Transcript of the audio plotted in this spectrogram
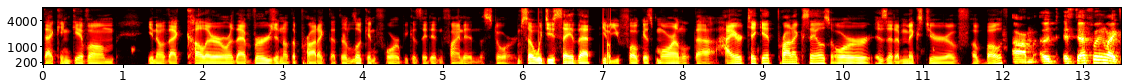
that can give them you know that color or that version of the product that they're looking for because they didn't find it in the store. So would you say that you know you focus more on the higher ticket product sales or is it a mixture of, of both? Um it's definitely like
